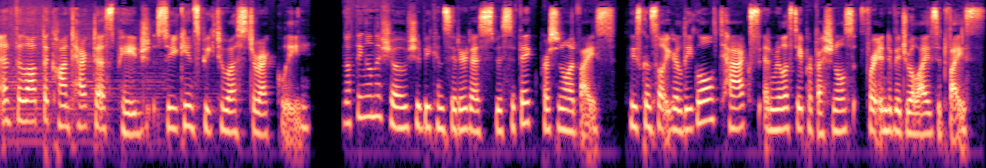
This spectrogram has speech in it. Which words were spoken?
and fill out the contact us page so you can speak to us directly. Nothing on the show should be considered as specific personal advice. Please consult your legal, tax, and real estate professionals for individualized advice.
